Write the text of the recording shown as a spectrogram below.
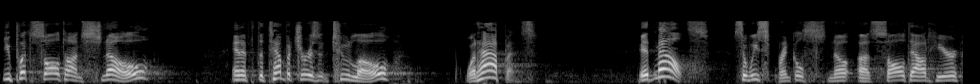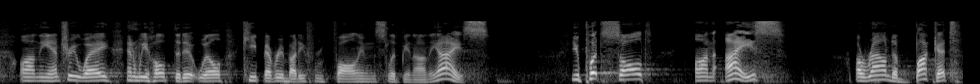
You put salt on snow, and if the temperature isn't too low, what happens? It melts. So we sprinkle snow, uh, salt out here on the entryway, and we hope that it will keep everybody from falling and slipping on the ice. You put salt on ice around a bucket,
